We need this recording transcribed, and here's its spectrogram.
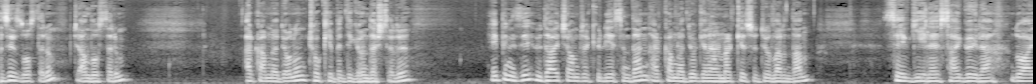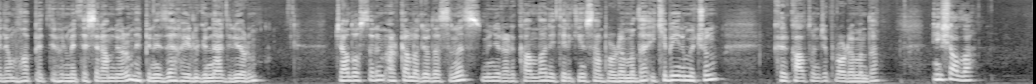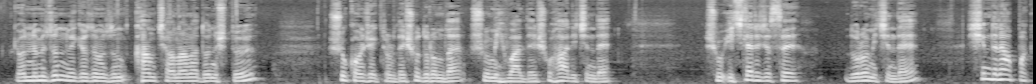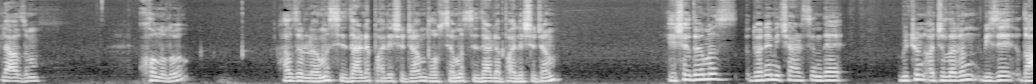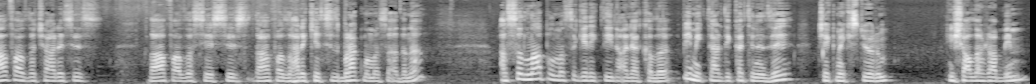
Aziz dostlarım, can dostlarım, Erkam Radyo'nun çok kıymetli göndaşları, hepinizi Hüdayi Çamca Külliyesi'nden, Erkam Radyo Genel Merkez Stüdyolarından sevgiyle, saygıyla, duayla, muhabbetle, hürmetle selamlıyorum. Hepinize hayırlı günler diliyorum. Can dostlarım, Erkam Radyo'dasınız. Münir Arıkan'la Nitelik İnsan programında 2023'ün 46. programında. İnşallah gönlümüzün ve gözümüzün kan çanağına dönüştüğü şu konjektürde, şu durumda, şu mihvalde, şu hal içinde, şu içler acısı durum içinde şimdi ne yapmak lazım konulu hazırlığımı sizlerle paylaşacağım, dosyamı sizlerle paylaşacağım. Yaşadığımız dönem içerisinde bütün acıların bizi daha fazla çaresiz, daha fazla sessiz, daha fazla hareketsiz bırakmaması adına asıl ne yapılması gerektiği ile alakalı bir miktar dikkatinizi çekmek istiyorum. İnşallah Rabbim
